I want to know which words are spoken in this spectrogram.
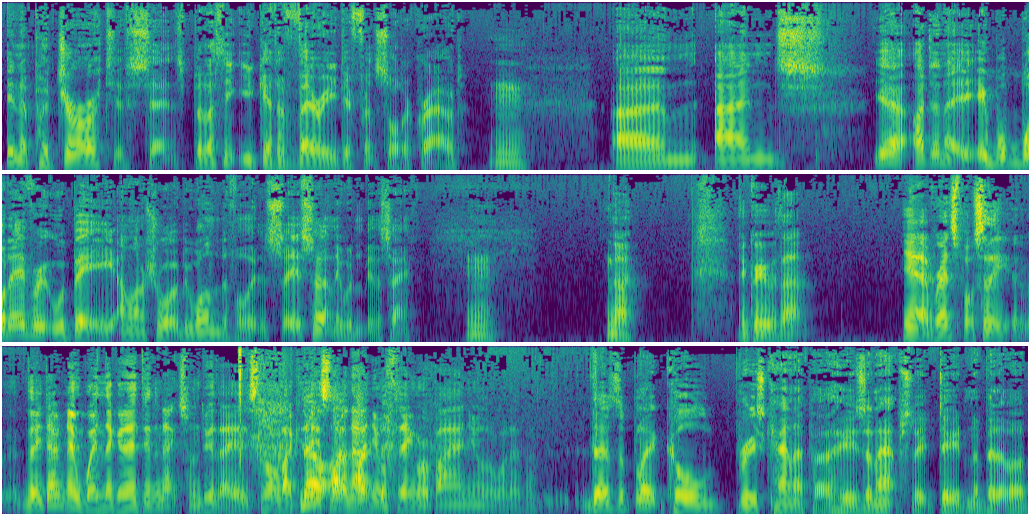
in a pejorative sense, but I think you get a very different sort of crowd. Mm. Um, and yeah, I don't know, it, it- whatever it would be, and I'm sure it would be wonderful. It's, it certainly wouldn't be the same. Mm. No, agree with that. Yeah, Rennsport. So they, they don't know when they're going to do the next one, do they? It's not like No, it's not an I- I- annual thing or a biannual or whatever. There's a bloke called Bruce Canepa who's an absolute dude and a bit of a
